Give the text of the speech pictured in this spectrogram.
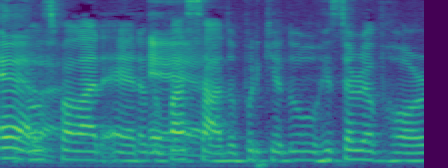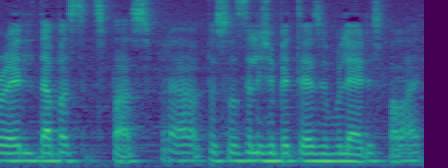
Era. Vamos falar, era no Era. passado, porque no History of Horror ele dá bastante espaço pra pessoas LGBTs e mulheres falarem.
